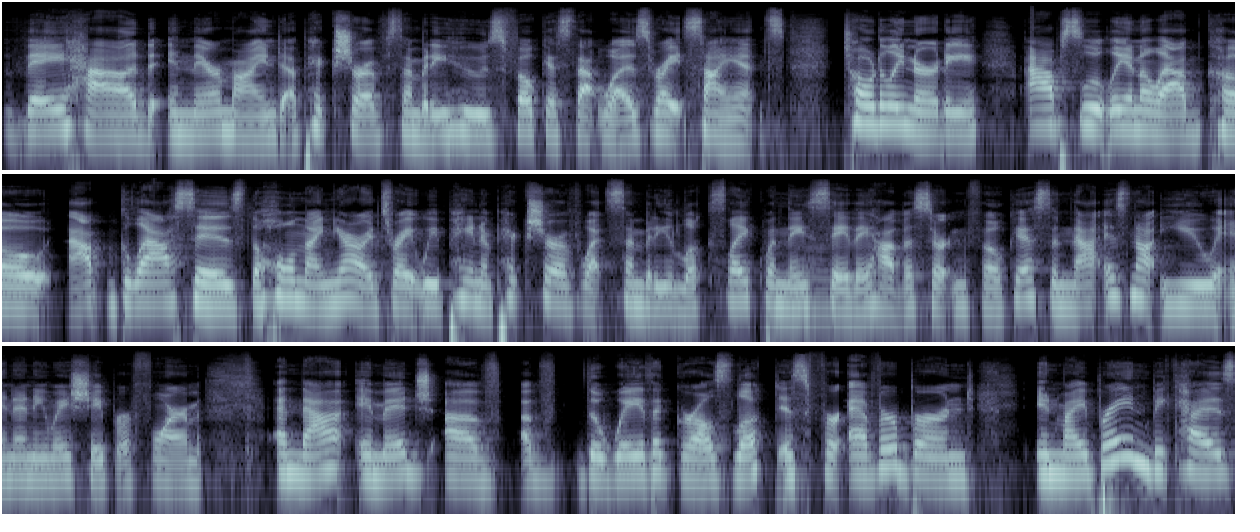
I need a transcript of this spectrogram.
they had in their mind a picture of somebody whose focus that was, right? Science, totally nerdy, absolutely in a lab coat, glasses, the whole nine yards, right? We paint a picture of what somebody looks like when they say they have a certain focus, and that is not you in any way, shape, or form. And that image image of of the way the girls looked is forever burned in my brain because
